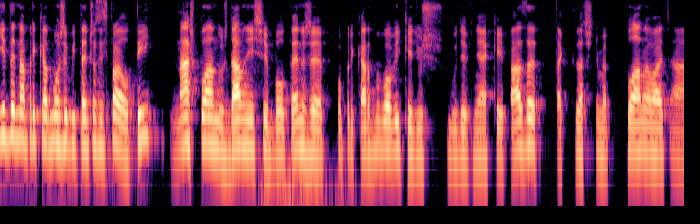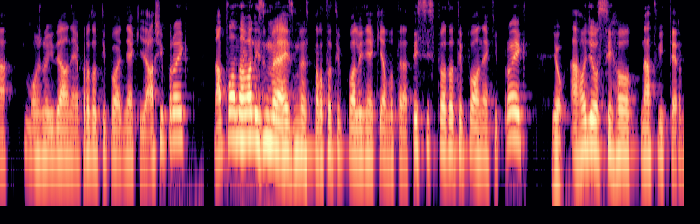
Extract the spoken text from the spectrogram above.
jeden napríklad môže byť ten, čo si spravil ty. Náš plán už dávnejšie bol ten, že popri Cardbobovi, keď už bude v nejakej fáze, tak začneme plánovať a možno ideálne aj prototypovať nejaký ďalší projekt naplánovali sme, aj sme prototypovali nejaký, alebo teda ty si sprototypoval nejaký projekt jo. a hodil si ho na Twitter.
